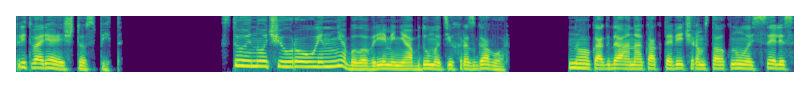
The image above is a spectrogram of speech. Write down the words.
притворяясь, что спит. С той ночи у Роуин не было времени обдумать их разговор. Но когда она как-то вечером столкнулась с Элис,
